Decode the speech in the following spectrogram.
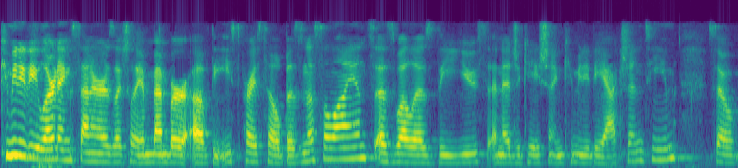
Community Learning Center is actually a member of the East Price Hill Business Alliance as well as the Youth and Education Community Action Team. So,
